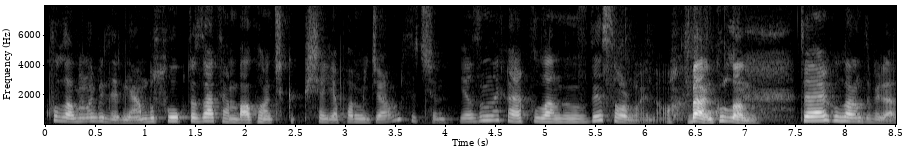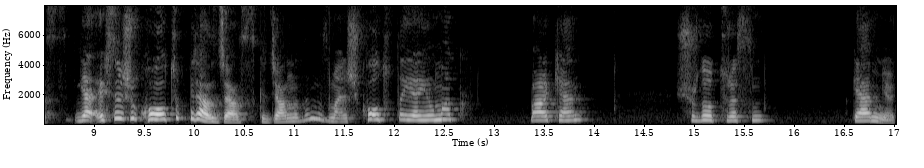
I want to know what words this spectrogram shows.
kullanılabilir yani. Bu soğukta zaten balkona çıkıp bir şey yapamayacağımız için yazın ne kadar kullandınız diye sormayın ama. Ben kullandım. Caner kullandı biraz. Ya işte şu koltuk biraz can sıkıcı anladınız mı? Hani şu koltukta yayılmak varken şurada oturasım gelmiyor.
